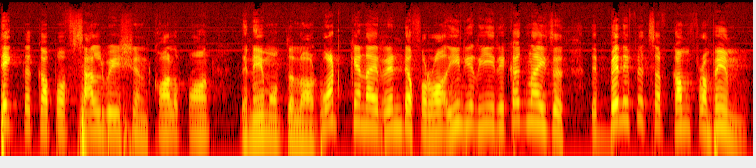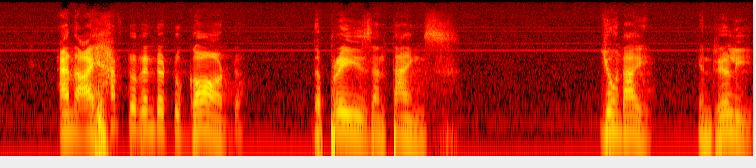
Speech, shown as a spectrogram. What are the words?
take the cup of salvation and call upon the name of the Lord. What can I render for all? He, he recognizes the benefits have come from him, and I have to render to God the praise and thanks. You and I can really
